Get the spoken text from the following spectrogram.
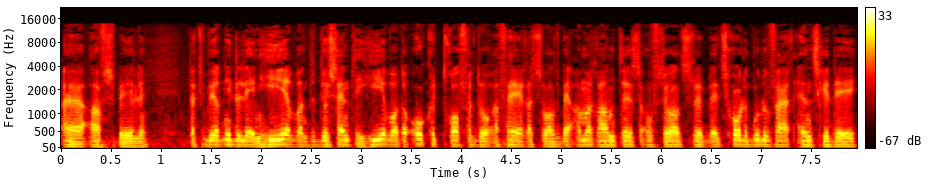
uh, afspelen. Dat gebeurt niet alleen hier, want de docenten hier worden ook getroffen door affaires zoals bij Amarantis... of zoals bij het Scholenboulevard Enschede...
